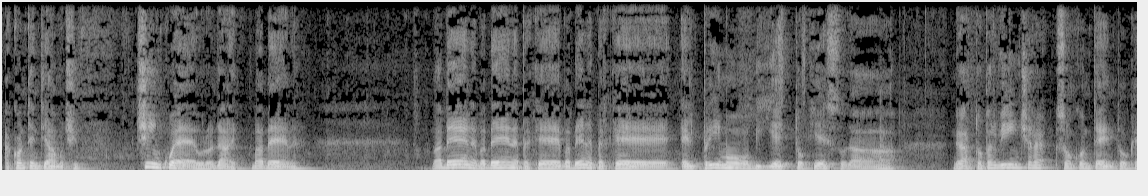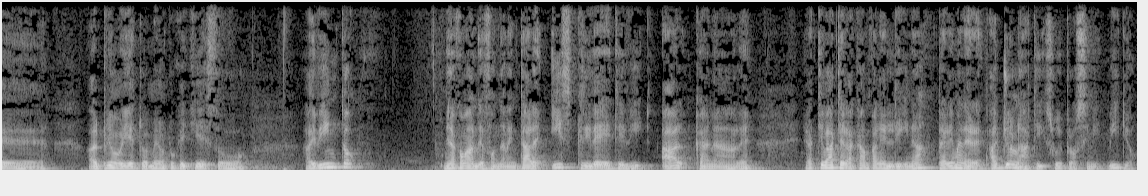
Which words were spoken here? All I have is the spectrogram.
accontentiamoci. 5 euro, dai, va bene. Va bene, va bene perché, va bene perché è il primo biglietto chiesto da gratto per vincere, sono contento che al primo biglietto almeno tu che hai chiesto hai vinto. Mi raccomando, è fondamentale, iscrivetevi al canale e attivate la campanellina per rimanere aggiornati sui prossimi video.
